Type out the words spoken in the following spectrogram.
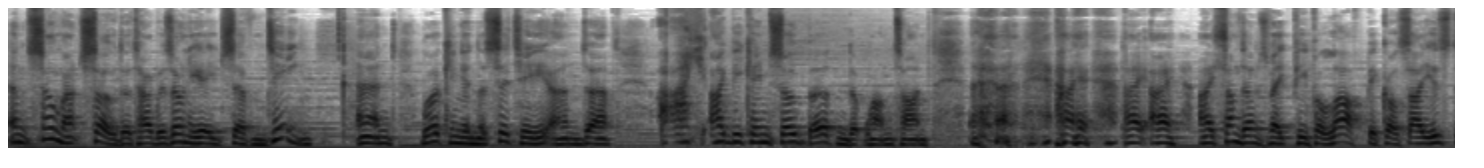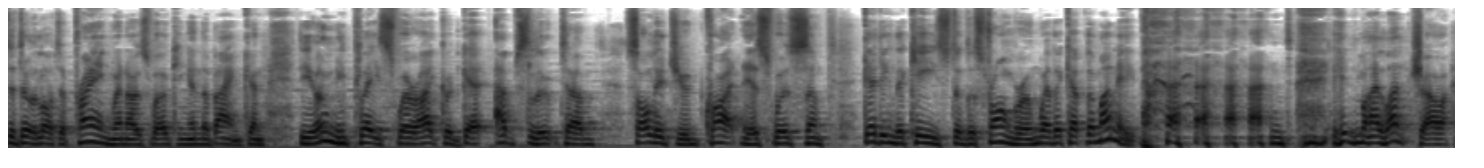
And so much so that I was only age 17 and working in the city and uh, I, I, became so burdened at one time. I, I, I, sometimes make people laugh because I used to do a lot of praying when I was working in the bank, and the only place where I could get absolute um, solitude, quietness, was um, getting the keys to the strong room where they kept the money. and in my lunch hour,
